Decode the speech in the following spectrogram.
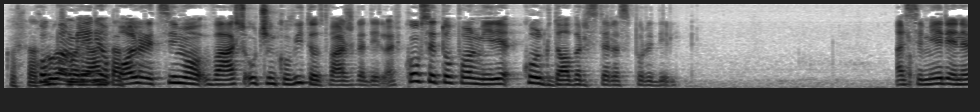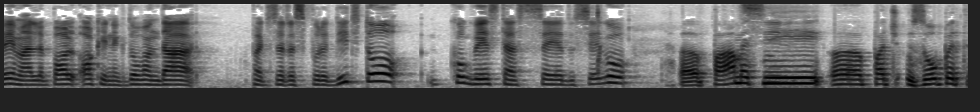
Kako pa merijo pol, recimo, vaš učinkovitost vašega dela? Kako se to pol meri, koliko dobro ste razporedili? Ali se meri, ne vem, ali pol, ok, nekdo vam da pač za razporediti to, koliko veste, se je dosegel? Eh, pametni uh, pač zopet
